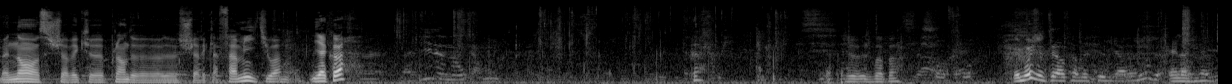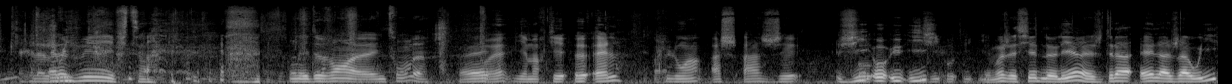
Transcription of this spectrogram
Maintenant, je suis avec euh, plein de. Je suis avec la famille, tu vois. Il y a quoi? Je, je vois pas. Et moi j'étais en train d'essayer de dire Elle a Elle a joué, putain. On est devant euh, une tombe. Ouais. Ouais, il y a marqué EL, plus loin, H-A-G. J-O-U-I. J-O-U-I. Et moi j'ai essayé de le lire et j'étais là, elle a jaoui.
